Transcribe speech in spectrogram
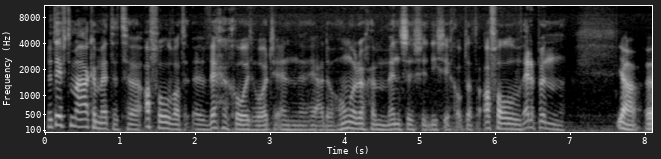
het heeft te maken met het eh, afval wat eh, weggegooid wordt en ja, de hongerige mensen die zich op dat afval werpen. Ja, eh,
